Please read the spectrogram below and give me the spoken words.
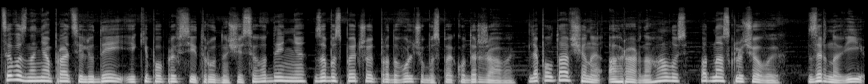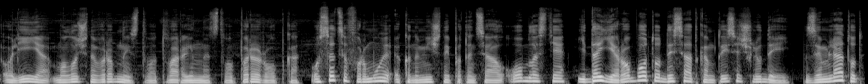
це визнання праці людей, які, попри всі труднощі сьогодення, забезпечують продовольчу безпеку держави. Для Полтавщини аграрна галузь одна з ключових. Зернові, олія, молочне виробництво, тваринництво, переробка усе це формує економічний потенціал області і дає роботу десяткам тисяч людей. Земля тут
